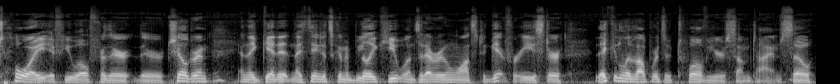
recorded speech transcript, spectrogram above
toy, if you will, for their their children, and they get it, and they think it's going to be really cute ones that everyone wants to get for Easter. They can live upwards of 12 years sometimes, so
